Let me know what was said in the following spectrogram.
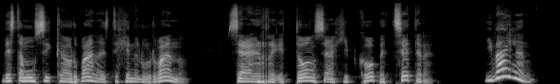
de esta música urbana, de este género urbano. Sea reggaetón, sea hip hop, etc. Y bailan.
